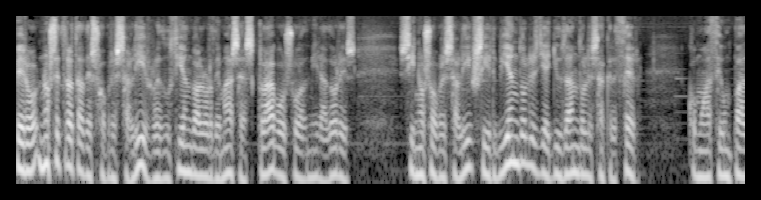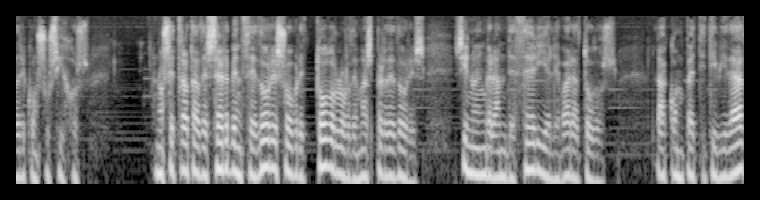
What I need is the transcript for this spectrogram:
pero no se trata de sobresalir reduciendo a los demás a esclavos o admiradores, sino sobresalir sirviéndoles y ayudándoles a crecer, como hace un padre con sus hijos. No se trata de ser vencedores sobre todos los demás perdedores, sino engrandecer y elevar a todos. La competitividad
